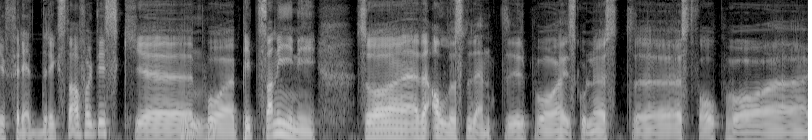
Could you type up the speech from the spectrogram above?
i Fredrikstad, faktisk. Mm. På Pizzanini. Så eh, det er alle studenter på Høgskolen i Øst, eh, Østfold på eh,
